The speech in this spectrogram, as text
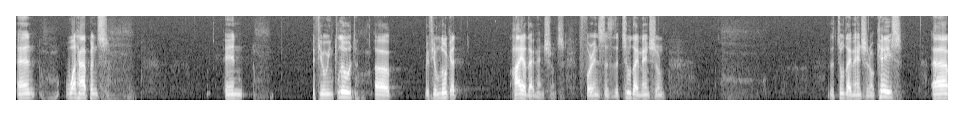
And what happens in, if you include, uh, if you look at higher dimensions, for instance, the two-dimension the two-dimensional case. Uh,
